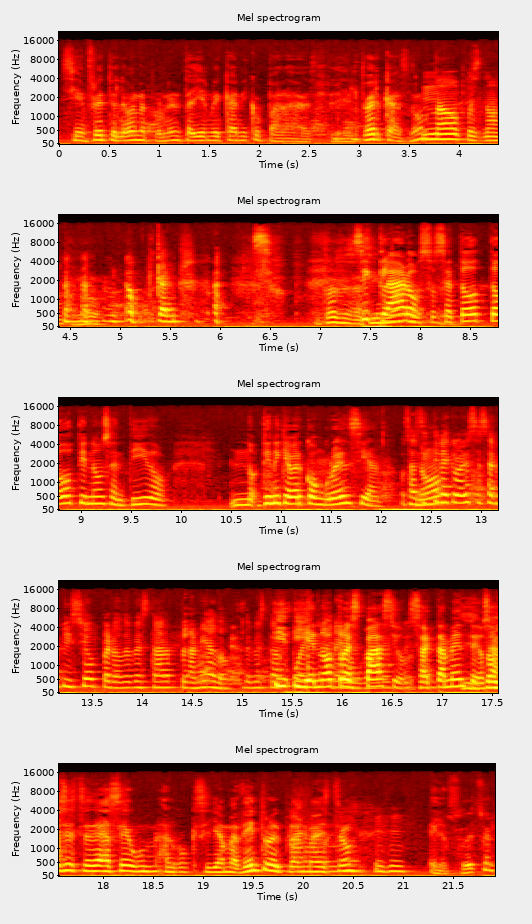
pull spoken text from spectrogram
si enfrente le van a poner un taller mecánico para este, el tuercas, ¿no? No, pues no. No. No, así, Sí, ¿no? claro, o sea, todo, todo tiene un sentido. No, tiene que ver congruencia. O sea, ¿no? sí tiene que ver ese servicio, pero debe estar planeado, debe estar y, en otro espacio, exactamente. Y o sea, entonces se hace un, algo que se llama dentro del plan Armonía. maestro el uso del suelo.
